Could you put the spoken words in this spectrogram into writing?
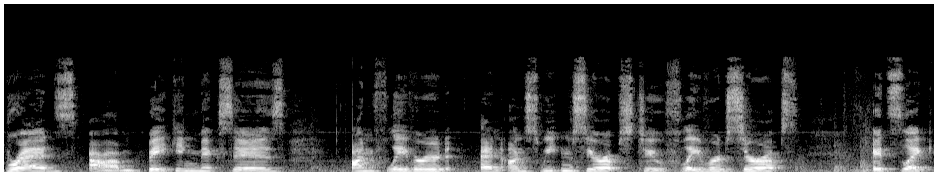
breads, um, baking mixes, unflavored and unsweetened syrups to flavored syrups. It's like,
